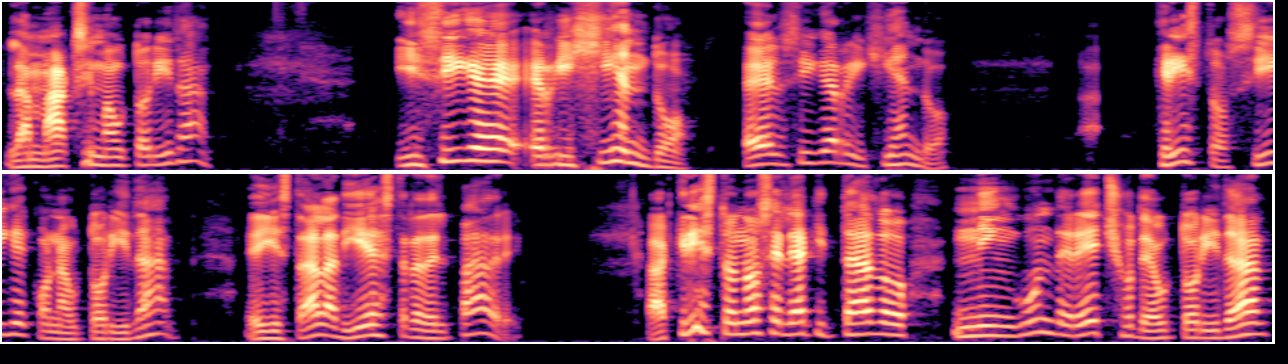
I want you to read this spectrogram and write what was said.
la máxima autoridad. Y sigue rigiendo, Él sigue rigiendo. Cristo sigue con autoridad y está a la diestra del Padre. A Cristo no se le ha quitado ningún derecho de autoridad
